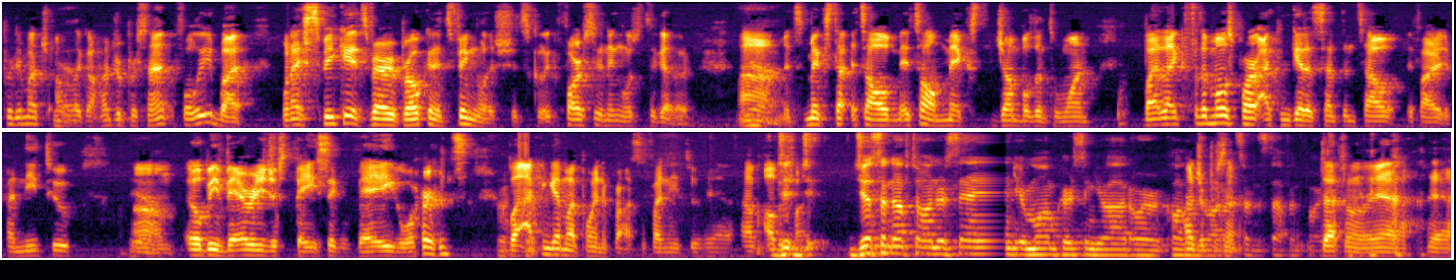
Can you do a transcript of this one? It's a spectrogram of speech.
pretty much yeah. like hundred percent fully. But when I speak it, it's very broken. It's Finglish. It's like Farsi and English together. Yeah. Um, it's mixed. It's all it's all mixed, jumbled into one. But like for the most part, I can get a sentence out if I if I need to. Yeah. Um, it'll be very just basic, vague words, but I can get my point across if I need to. Yeah, I'll, I'll just, just, enough to understand your mom cursing you out or calling 100%. you out on certain stuff in Farsi. Definitely, yeah,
